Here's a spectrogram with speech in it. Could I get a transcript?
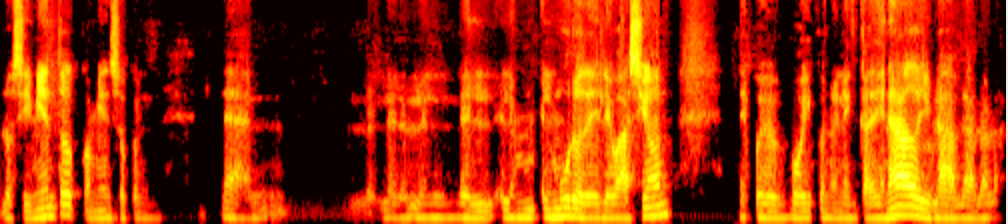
los cimientos, comienzo con el muro de elevación, después voy con el encadenado y bla, bla, bla, bla.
